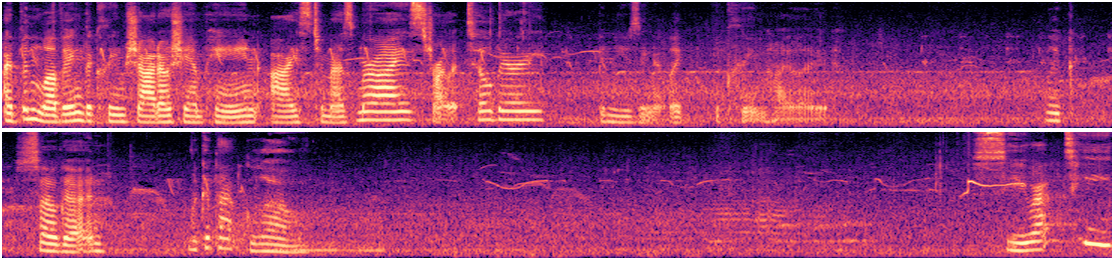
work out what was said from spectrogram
I've been loving the Cream Shadow Champagne Eyes to Mesmerize Charlotte Tilbury. Been using it like the cream highlight. Like, so good. Look at that glow. See you at tea.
